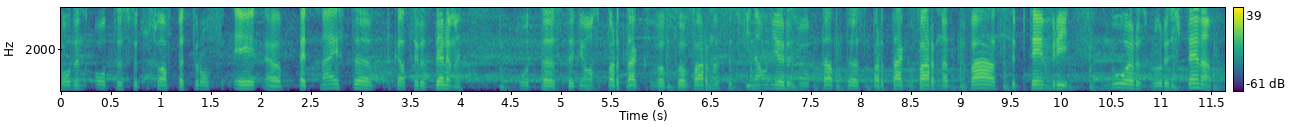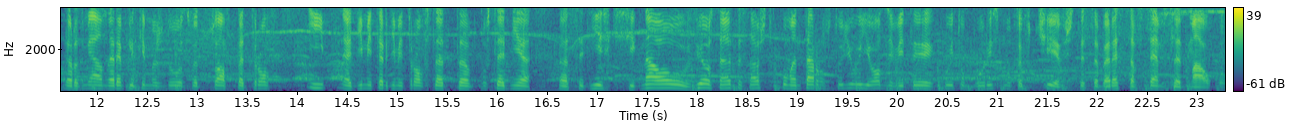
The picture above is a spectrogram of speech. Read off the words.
воден от Светослав Петров, е 15-та. Така се разделяме от стадион Спартак в Варна с финалния резултат Спартак Варна 2, септември 0. Разгорещена размяна на реплики между Светослав Петров и Димитър Димитров след последния съдийски сигнал. Вие останете с нашото коментарно студио и отзивите, които Борис Мотавчиев ще събере съвсем след малко.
